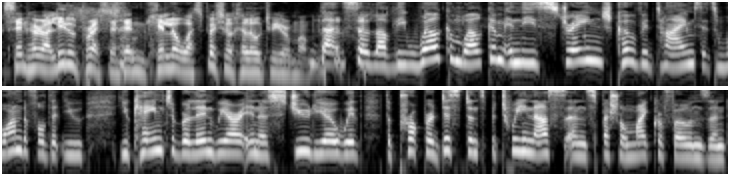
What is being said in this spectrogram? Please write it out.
send her a little present and hello, a special hello to your mom. That's so lovely. Welcome, welcome. In these strange COVID times, it's wonderful that you you came to Berlin. We are in a studio with the proper distance between us and special microphones, and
